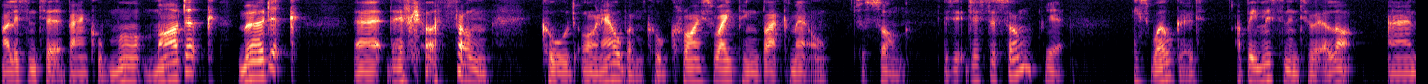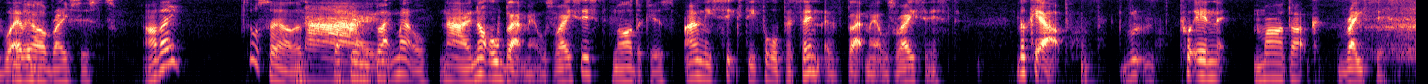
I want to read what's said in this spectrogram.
I listened to a band called Mar- Marduk. Murdoch. Uh, they've got a song called, or an album called Christ Raping Black Metal. It's a song. Is it just a song? Yeah. It's well good. I've been listening to it a lot. And whatever. they are racist. Are they? Of course they are. They're fucking black metal. No, not all black metal's racist. Marduk is. Only 64% of black metal's racist. Look it up. Put in Marduk racist.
